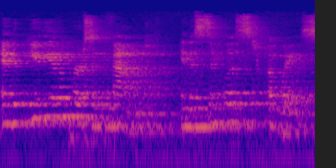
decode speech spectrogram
and the beauty of a person found in the simplest of ways.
